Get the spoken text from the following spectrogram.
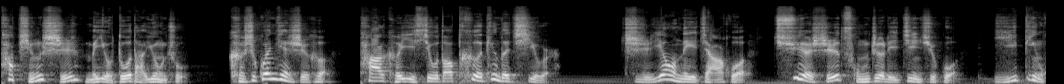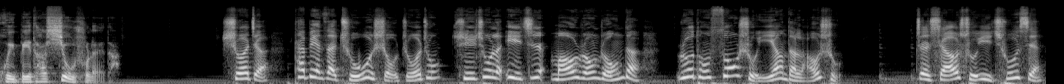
它平时没有多大用处，可是关键时刻，它可以嗅到特定的气味。只要那家伙确实从这里进去过，一定会被它嗅出来的。”说着，他便在储物手镯中取出了一只毛茸茸的。如同松鼠一样的老鼠，这小鼠一出现，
